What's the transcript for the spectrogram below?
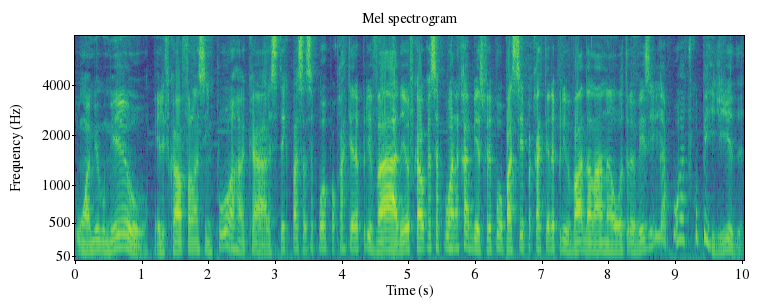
Um amigo meu, ele ficava falando assim, porra, cara, você tem que passar essa porra pra carteira privada. Aí eu ficava com essa porra na cabeça. Falei, pô, passei pra carteira privada lá na outra vez e a porra ficou perdida.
